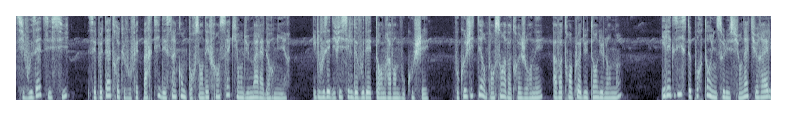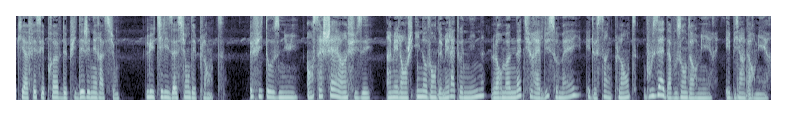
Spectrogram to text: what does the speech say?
Si vous êtes ici, c'est peut-être que vous faites partie des 50% des Français qui ont du mal à dormir. Il vous est difficile de vous détendre avant de vous coucher. Vous cogitez en pensant à votre journée, à votre emploi du temps du lendemain Il existe pourtant une solution naturelle qui a fait ses preuves depuis des générations. L'utilisation des plantes. Euphytose nuit, en sachet à infuser, un mélange innovant de mélatonine, l'hormone naturelle du sommeil, et de cinq plantes vous aide à vous endormir et bien dormir.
